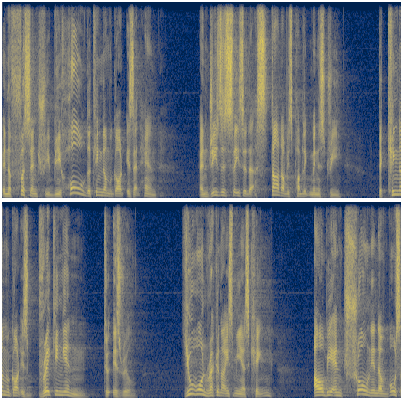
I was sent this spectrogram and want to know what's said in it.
in the first century, behold, the kingdom of God is at hand. And Jesus says at the start of his public ministry, the kingdom of God is breaking in to Israel. You won't recognize me as king. I'll be enthroned in the most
